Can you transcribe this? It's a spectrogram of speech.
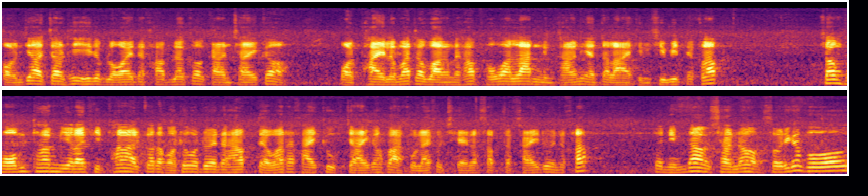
ขออนุญาตเจ้าหน้าที่ให้เรียบร้อยนะครับ แล้วก็การใช้ก็ปลอดภัยระมัดระวังนะครับ เพราะว่าลั่นหนึ่งครั้งนี่อันตรายถึงชีวิตนะครับ ช่องผมถ้ามีอะไรผิดพลาดก็ต้องขอโทษด้วยนะครับ แต่ว่าถ้าใครถูกใจก็ฝากกดไลค์กดแชร์และซับสไครต์ด้วยนะครับสนิมเด้าชาแนลสวัสดีครับผม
